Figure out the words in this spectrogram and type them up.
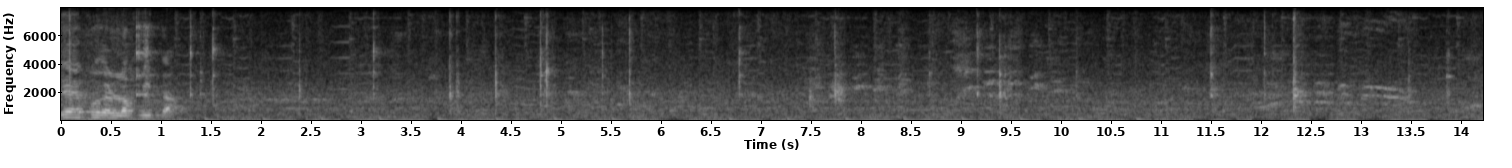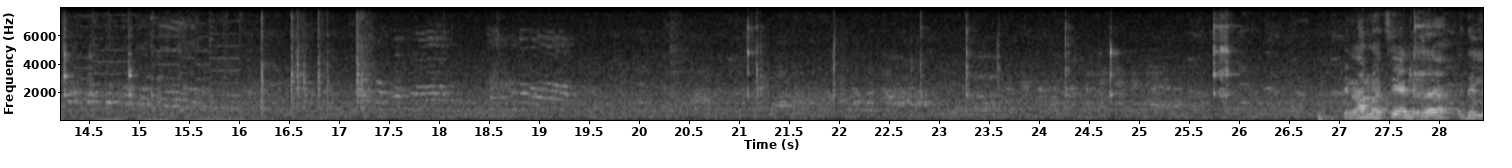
ഗ്യാപ്പുകളിലൊക്കെ വീത്താം പിന്നെ നമ്മൾ ചെയ്യേണ്ടത് ഇതിൽ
